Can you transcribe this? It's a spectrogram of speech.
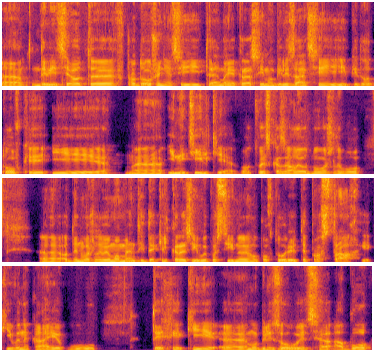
Е, Дивіться, от е, в продовження цієї теми, якраз і мобілізації, і підготовки, і, е, і не тільки. От ви сказали одну важливу, один важливий момент, і декілька разів ви постійно його повторюєте про страх, який виникає у тих, які е, мобілізовуються або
